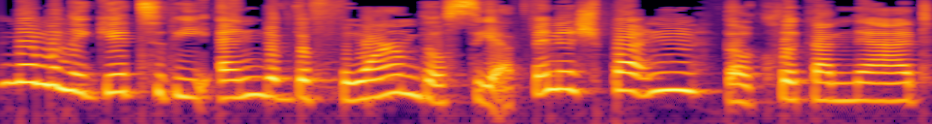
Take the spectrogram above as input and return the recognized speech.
And then when they get to the end of the form, they'll see a finish button. They'll click on that.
